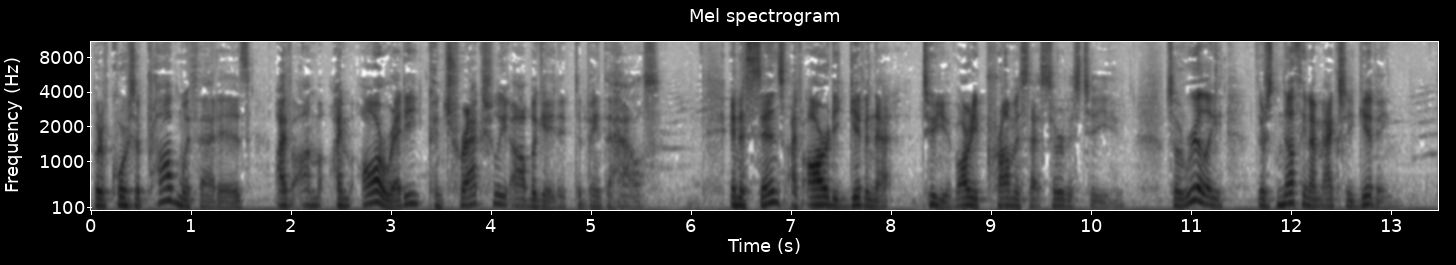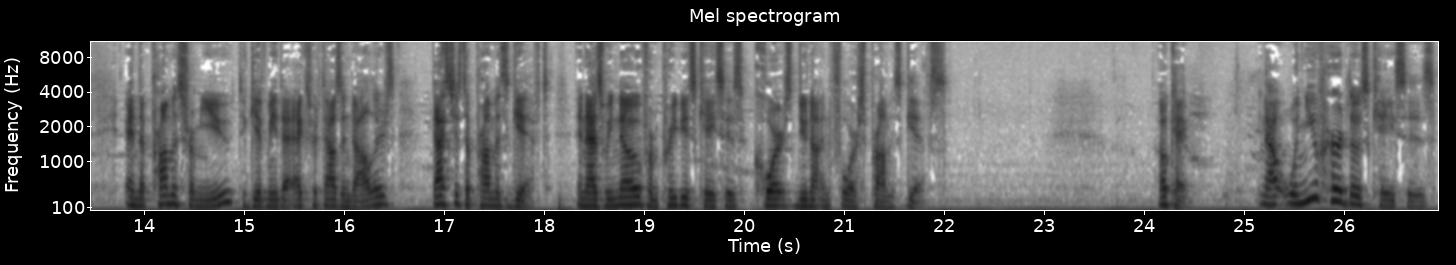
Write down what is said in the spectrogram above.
But of course, the problem with that is I've, I'm, I'm already contractually obligated to paint the house. In a sense, I've already given that to you. I've already promised that service to you. So really, there's nothing I'm actually giving. And the promise from you to give me that extra thousand dollars that's just a promised gift, and as we know from previous cases, courts do not enforce promised gifts. Okay, now when you've heard those cases,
